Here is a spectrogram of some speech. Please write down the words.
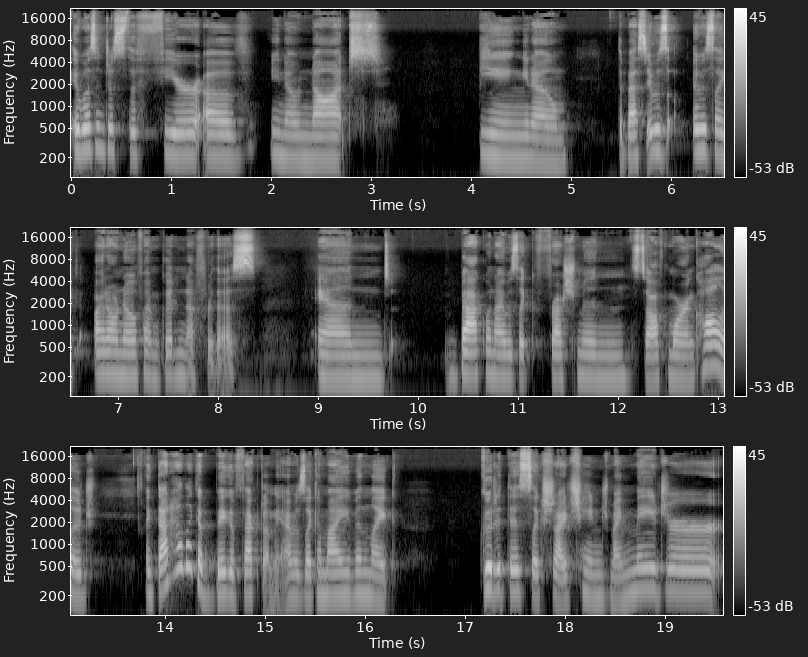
it wasn't just the fear of, you know, not being, you know, the best. It was it was like I don't know if I'm good enough for this. And back when I was like freshman, sophomore in college, like that had like a big effect on me. I was like am I even like good at this? Like should I change my major?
